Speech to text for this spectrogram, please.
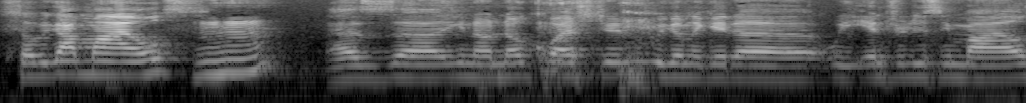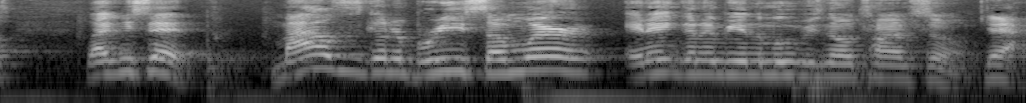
So we got Miles. Mm-hmm. As uh, you know, no question, we're gonna get uh, we introducing Miles. Like we said, Miles is gonna breathe somewhere. It ain't gonna be in the movies no time soon. Yeah,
